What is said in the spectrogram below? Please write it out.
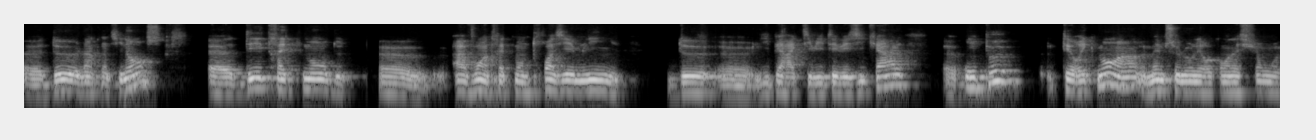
de l'incontinence, des traitements euh, avant un traitement de troisième ligne de euh, l'hyperactivité vésicale, euh, on peut théoriquement, hein, même selon les recommandations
